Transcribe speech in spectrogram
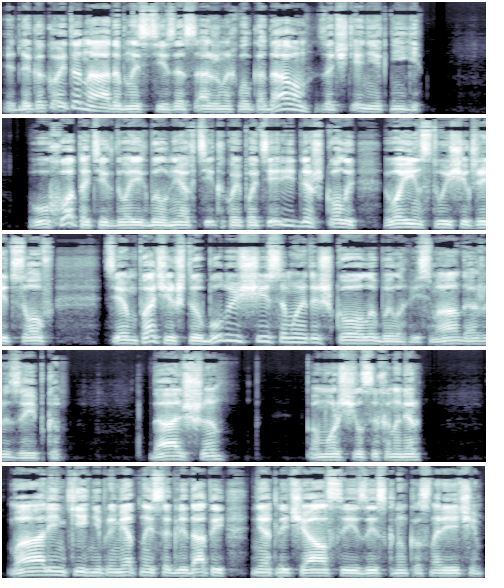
и для какой-то надобности, засаженных волкодавом за чтение книги. Уход этих двоих был не ахти какой потерей для школы воинствующих жрецов, тем паче, что будущее самой этой школы было весьма даже зыбко. Дальше, — поморщился Ханомер, — маленький неприметный соглядатый не отличался изысканным красноречием.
